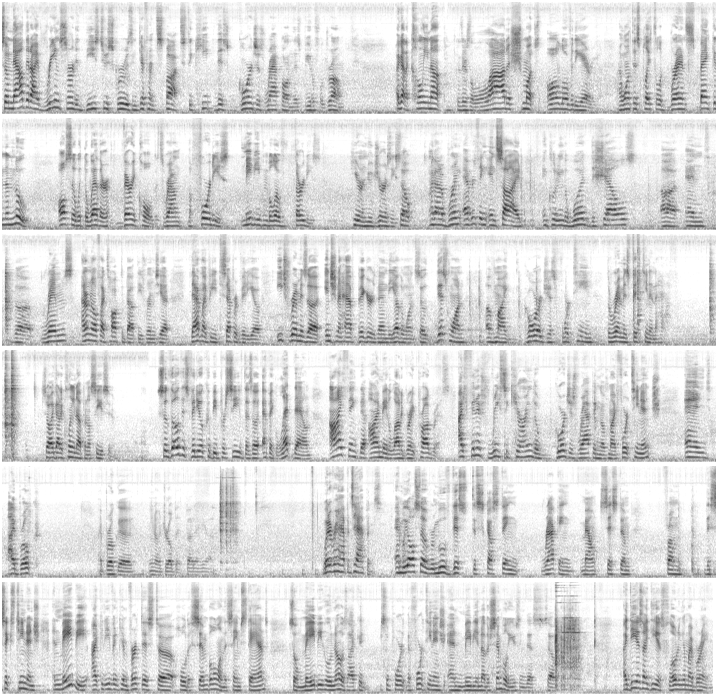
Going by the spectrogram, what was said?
So now that I've reinserted these two screws in different spots to keep this gorgeous wrap on this beautiful drum, I gotta clean up because there's a lot of schmutz all over the area. I want this place to look brand spanking new. Also, with the weather, very cold. It's around the 40s maybe even below 30s here in New Jersey. So I gotta bring everything inside, including the wood, the shells, uh, and the rims. I don't know if I talked about these rims yet. That might be a separate video. Each rim is a inch and a half bigger than the other one. So this one of my gorgeous 14, the rim is 15 and a half. So I gotta clean up and I'll see you soon. So though this video could be perceived as an epic letdown, I think that I made a lot of great progress. I finished re-securing the gorgeous wrapping of my 14 inch and I broke I broke a you know a drill bit but uh, whatever happens happens. And we also removed this disgusting racking mount system from the 16 inch. And maybe I could even convert this to hold a cymbal on the same stand. So maybe who knows I could support the 14 inch and maybe another cymbal using this. So ideas ideas floating in my brain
